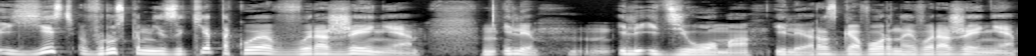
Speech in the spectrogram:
есть в русском языке такое выражение или, или идиома, или разговорное выражение.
